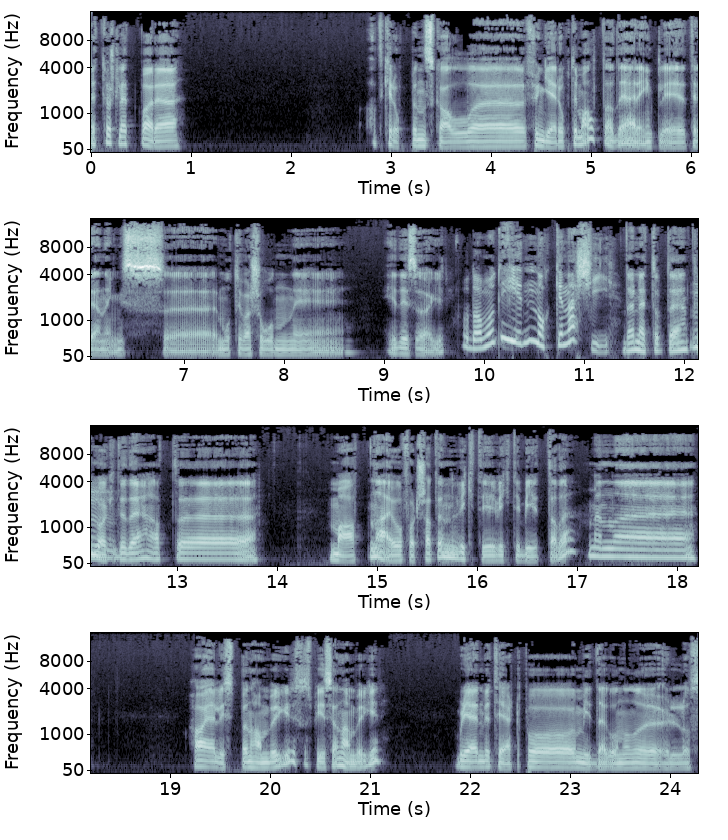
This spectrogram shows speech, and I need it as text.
rett og slett bare at kroppen skal eh, fungere optimalt, da, det er egentlig treningsmotivasjonen i, i, disse dager. Og da må du gi den nok energi. Det er nettopp det. Tilbake mm. til det at uh, maten er jo fortsatt en viktig, viktig bit av det. Men uh, har jeg lyst på en hamburger, så spiser jeg en hamburger. Blir jeg invitert på middag og noen øl hos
